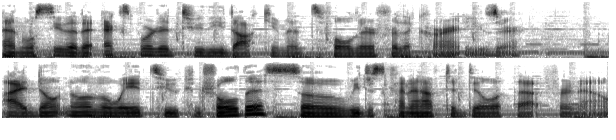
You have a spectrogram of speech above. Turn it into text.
and we'll see that it exported to the documents folder for the current user. I don't know of a way to control this, so we just kind of have to deal with that for now.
